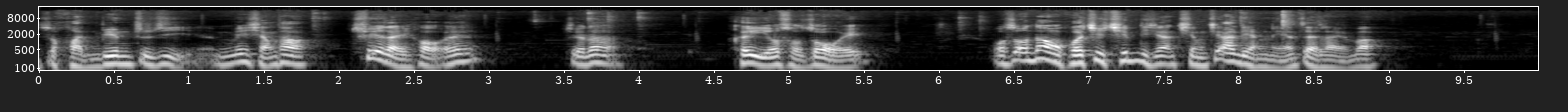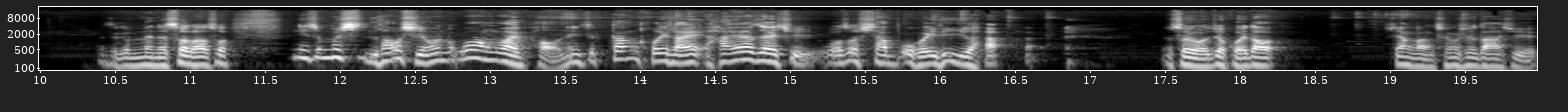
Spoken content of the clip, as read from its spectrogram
是缓兵之计。没想到去了以后，哎，觉得可以有所作为。我说那我回去请你想请假两年再来吧。这个门的说他说你怎么老喜欢往外跑？你这刚回来还要再去？我说下不为例了。所以我就回到香港城市大学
